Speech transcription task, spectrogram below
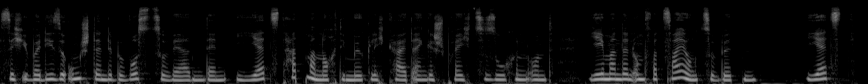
sich über diese Umstände bewusst zu werden, denn jetzt hat man noch die Möglichkeit, ein Gespräch zu suchen und jemanden um Verzeihung zu bitten. Jetzt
